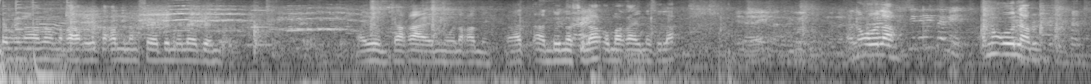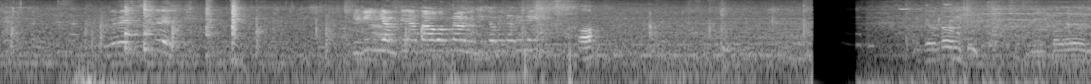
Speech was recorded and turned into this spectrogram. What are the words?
kami na ano nakakita kami ng 7-Eleven ayun kakain muna kami at andun na sila kumakain na sila anong ulam? anong ulam? Si William, tinatawag namin, di kami narinig. Oh. Ganun. Yun pala yun.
